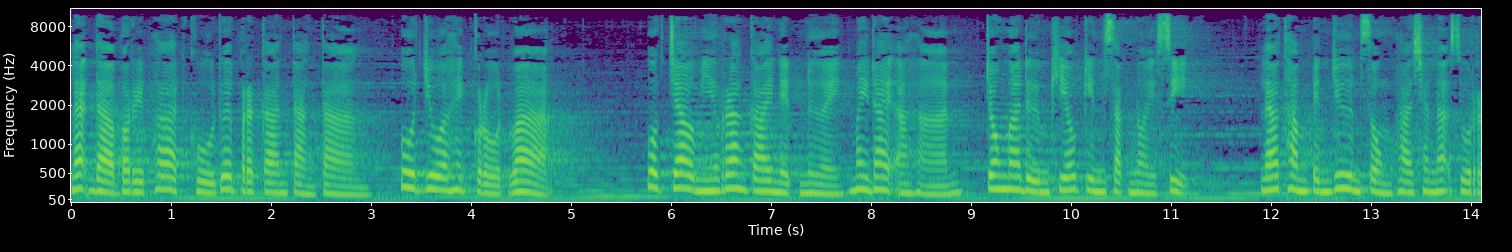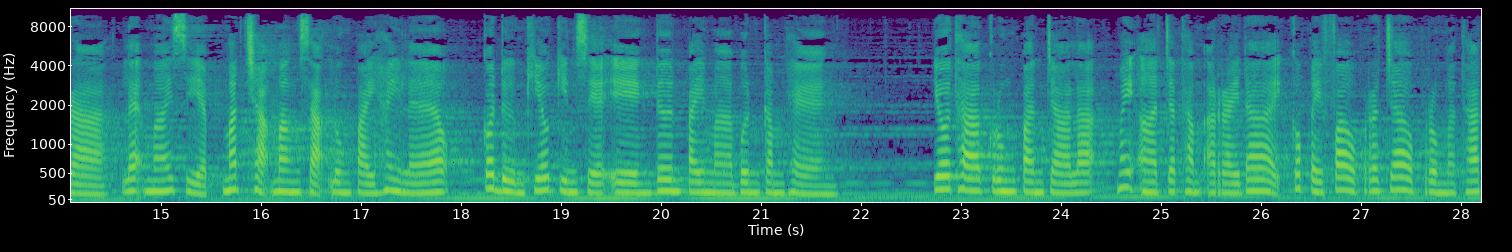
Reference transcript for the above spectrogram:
และด่าบริพาทขู่ด้วยประการต่างๆ พูดยั่วให้โกรธว่า พวกเจ้ามีร่างกายเหน็ดเหนื่อยไม่ได้อาหาร จงมาดื่มเคี้ยวกินสักหน่อยสิ แล้วทำเป็นยื่นส่งภาชนะสุราและไม้เสียบมัดฉะมังสะลงไปให้แล้ว ก็ดื่มเคี้ยวกินเสียเองเดินไปมาบนกำแพง โยธากรุงปัญจาละไม่อาจจะทำอะไรได้ ก็ไปเฝ้าพระเจ้าพรหมทัต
